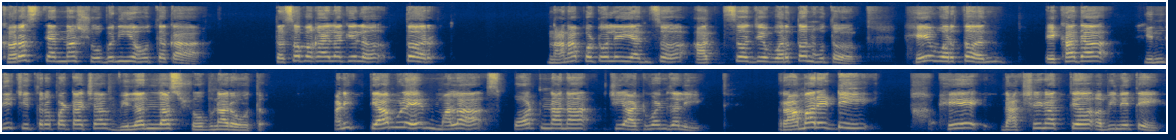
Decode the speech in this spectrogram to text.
खरंच त्यांना शोभनीय होतं का? तसं बघायला गेलं तर नाना पटोले यांचं आजचं जे वर्तन होतं हे वर्तन एखाद्या हिंदी चित्रपटाच्या विलनला शोभणारं होतं. आणि त्यामुळे मला स्पॉट नानाची आठवण झाली. रामा रेड्डी हे दाक्षिणात्य अभिनेते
